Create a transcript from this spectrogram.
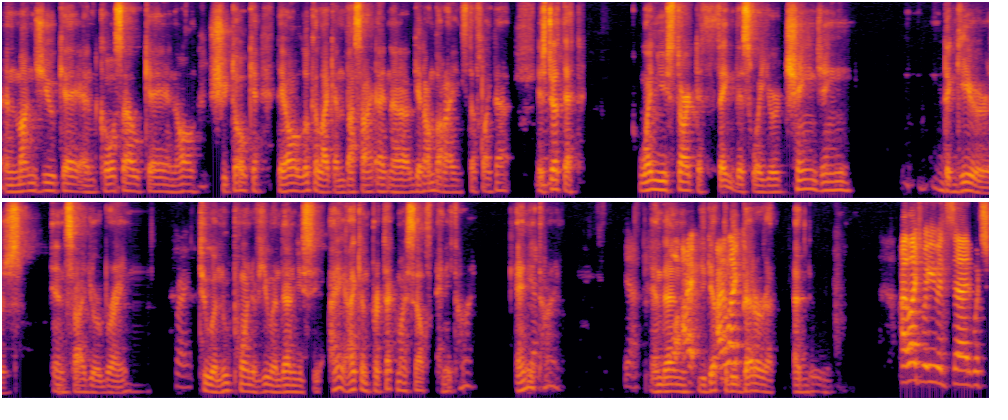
and Manjuke and kosauke and all shutouke. They all look alike and bassai and uh, gedanbarai and stuff like that. It's mm-hmm. just that when you start to think this way, you're changing the gears inside your brain right. to a new point of view. And then you see, hey, I can protect myself anytime, anytime. Yeah. yeah. And then well, I, you get to be better at, at doing I liked what you had said, which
